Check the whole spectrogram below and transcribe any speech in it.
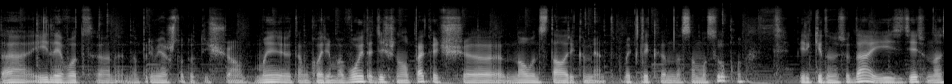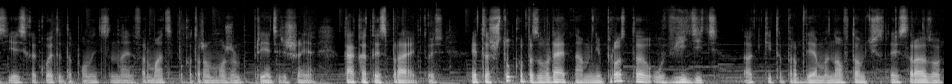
да, или вот, э, например, что тут еще? Мы там говорим avoid additional package, э, no install recommend. Мы кликаем на саму ссылку, перекидываем сюда, и здесь у нас есть какая-то дополнительная информация, по которой мы можем принять решение, как это исправить. То есть эта штука позволяет нам не просто увидеть да, какие-то проблемы, но в том числе и сразу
